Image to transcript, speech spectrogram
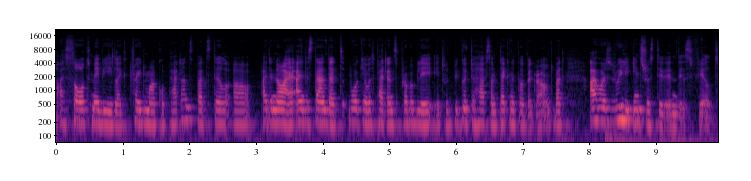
I thought maybe like trademark or patents, but still, uh, I don't know. I, I, understand that working with patents probably it would be good to have some technical background, but I was really interested in this field.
